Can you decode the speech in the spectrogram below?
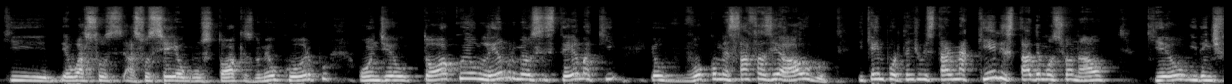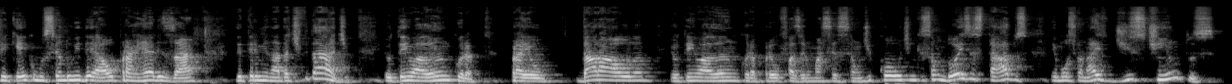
que eu associei alguns toques no meu corpo, onde eu toco eu lembro o meu sistema que eu vou começar a fazer algo e que é importante eu estar naquele estado emocional que eu identifiquei como sendo o ideal para realizar determinada atividade. Eu tenho a âncora para eu dar aula, eu tenho a âncora para eu fazer uma sessão de coaching, que são dois estados emocionais distintos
